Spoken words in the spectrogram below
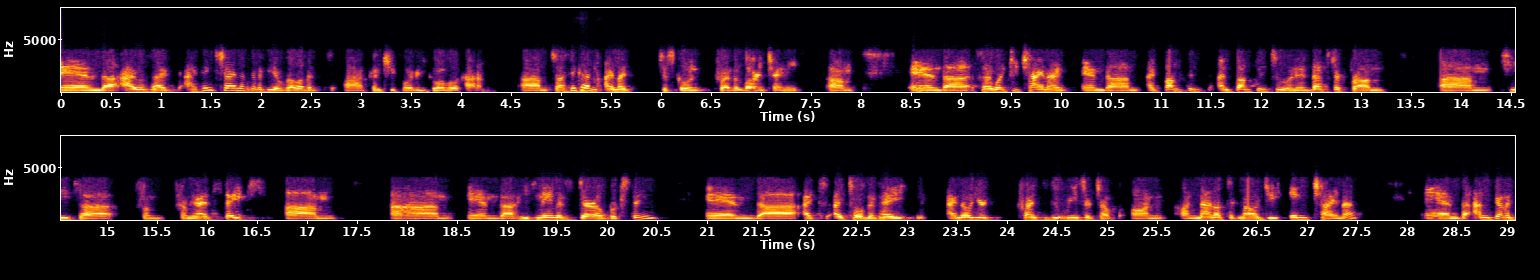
and uh, I was like, I think China is going to be a relevant uh, country for the global economy. Um, so I think I'm, i might just go and try to learn Chinese. Um, and uh, so I went to China and, and um, I bumped in, I bumped into an investor from um, he's uh, from from the United States, um, um, and uh, his name is Daryl Brookstein. And uh, I, t- I told him, hey, I know you're trying to do research on on nanotechnology in China and I'm gonna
